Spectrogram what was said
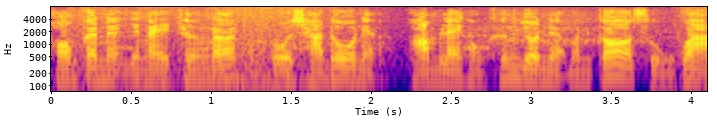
พร้อมกันเนี่ยยังไงเทิงด้านของตัว Shadow เนี่ยความแรงของเครื่องยนต์เนี่ยมันก็สูงกว่า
